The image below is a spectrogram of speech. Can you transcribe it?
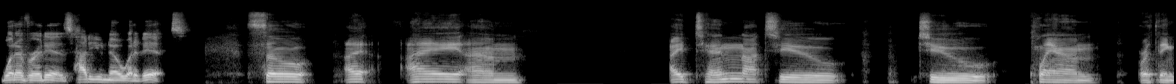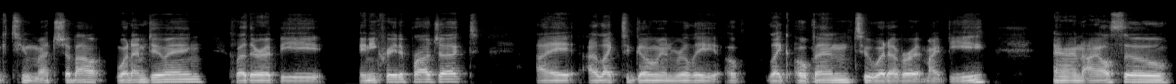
whatever it is how do you know what it is So I I um I tend not to to plan or think too much about what I'm doing, whether it be any creative project. I I like to go in really op- like open to whatever it might be, and I also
